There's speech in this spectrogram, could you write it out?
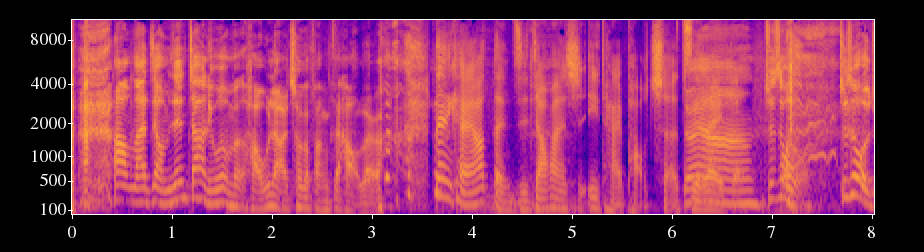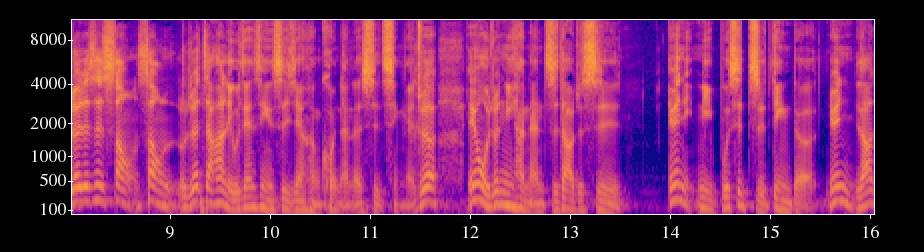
好，我们来讲，我们今天交换礼物，我们好无聊，抽个房子好了。那你可能要等级交换是一台跑车之类的。就是我，就是我觉得，就是送送，我觉得交换礼物这件事情是一件很困难的事情哎，就是因为我觉得你很难知道，就是因为你你不是指定的，因为你知道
